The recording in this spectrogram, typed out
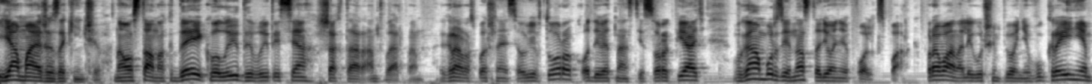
Я майже закінчив. Наостанок і коли дивитися Шахтар Антверпен. Гра розпочнеться у вівторок о 19.45 в Гамбурзі на стадіоні Фолькспарк. Права на Лігу Чемпіонів в Україні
